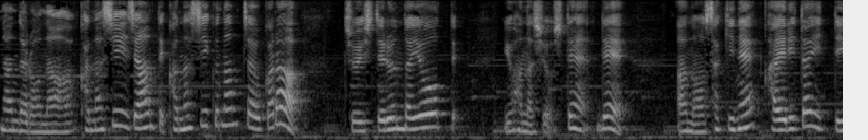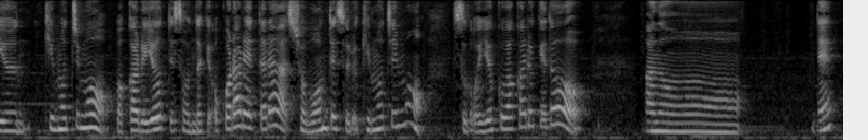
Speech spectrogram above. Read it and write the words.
なんだろうな、悲しいじゃんって悲しくなっちゃうから、注意してるんだよっていう話をして、で、あの、先ね、帰りたいっていう気持ちもわかるよって、そんだけ怒られたら、しょぼんってする気持ちもすごいよくわかるけど、あのー、ね、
